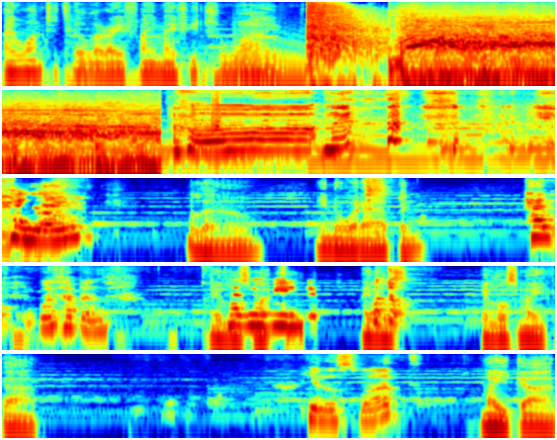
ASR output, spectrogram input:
I want to tell her I find my future wife. Oh, Hello? Hello. You know what happened? Have, what happened? I Have lost you my been... I lost I lost my cat. you lost what? My cat.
